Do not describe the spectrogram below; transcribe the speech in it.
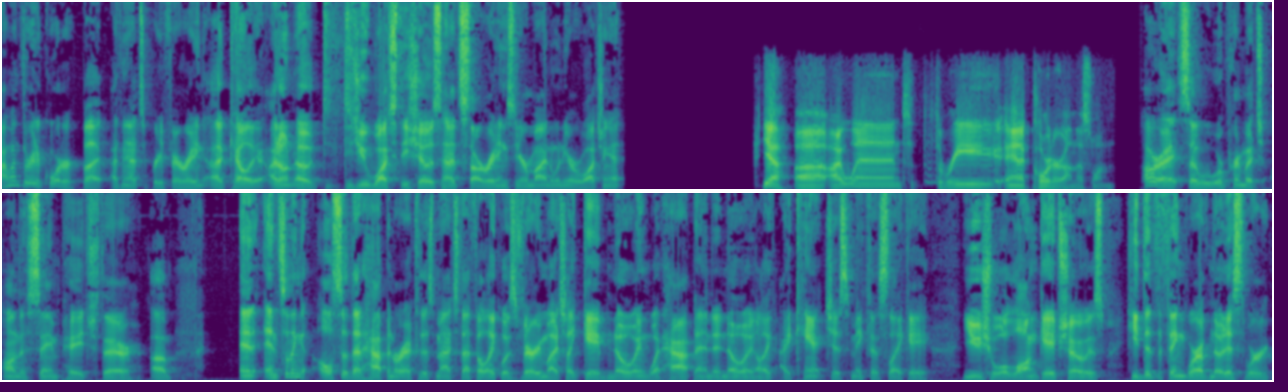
I went three and a quarter, but I think that's a pretty fair rating. Uh, Kelly, I don't know. D- did you watch these shows and had star ratings in your mind when you were watching it? Yeah, uh, I went three and a quarter on this one. All right, so we're pretty much on the same page there. Um, and and something also that happened right after this match that I felt like was very much like Gabe knowing what happened and knowing like I can't just make this like a usual long Gabe show is he did the thing where I've noticed where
